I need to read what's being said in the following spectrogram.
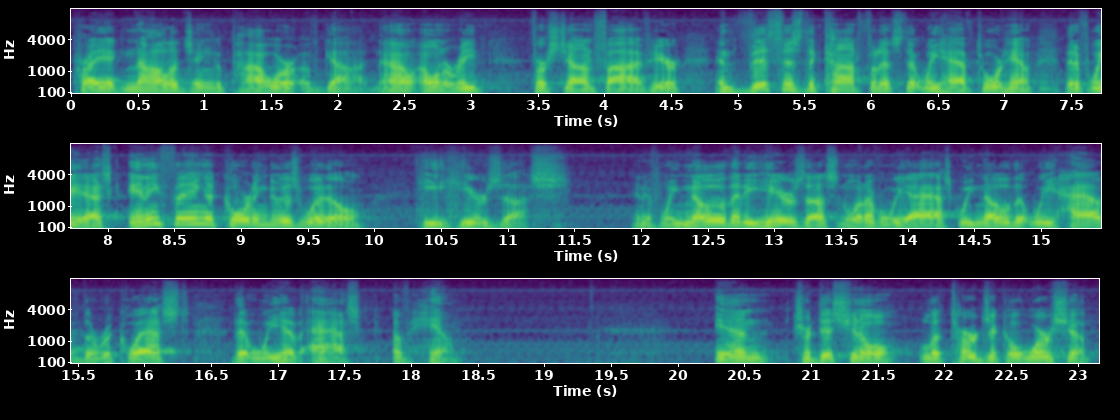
Pray acknowledging the power of God. Now, I want to read 1 John 5 here, and this is the confidence that we have toward Him that if we ask anything according to His will, He hears us. And if we know that He hears us in whatever we ask, we know that we have the request that we have asked of Him. In traditional liturgical worship,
